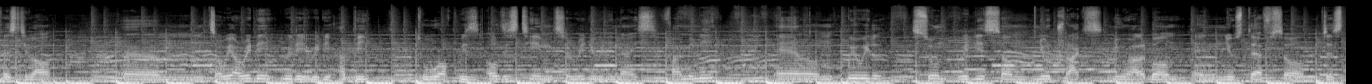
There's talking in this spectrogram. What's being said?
festival. Um, so we are really really really happy to work with all this team. It's a really really nice family. And we will soon release some new tracks, new album, and new stuff. So just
